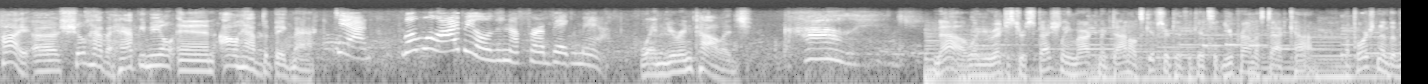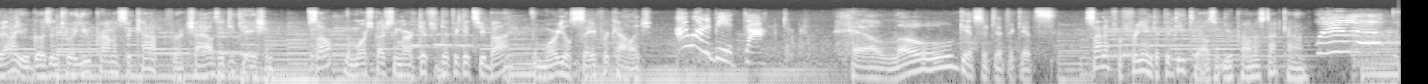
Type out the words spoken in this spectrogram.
Hi, uh, she'll have a Happy Meal and I'll have the Big Mac. Dad, when will I be old enough for a Big Mac? When you're in college. College. Now, when you register specially marked McDonald's gift certificates at upromise.com, a portion of the value goes into a upromise account for a child's education. So, the more specially marked gift certificates you buy, the more you'll save for college. I want to be a doctor. Hello, gift certificates. Sign up for free and get the details at upromise.com. We love to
